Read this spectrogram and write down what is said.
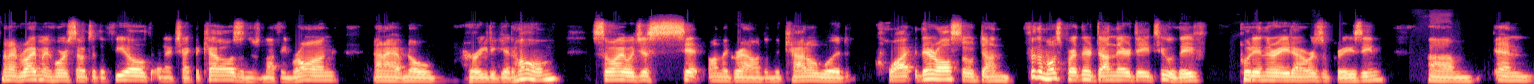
And I'd ride my horse out to the field and I check the cows and there's nothing wrong. And I have no hurry to get home. So I would just sit on the ground and the cattle would quiet. They're also done for the most part, they're done their day too. They've put in their eight hours of grazing. Um, and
